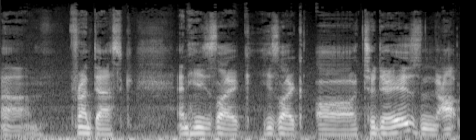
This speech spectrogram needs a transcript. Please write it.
um, front desk. And he's like he's like uh today is not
